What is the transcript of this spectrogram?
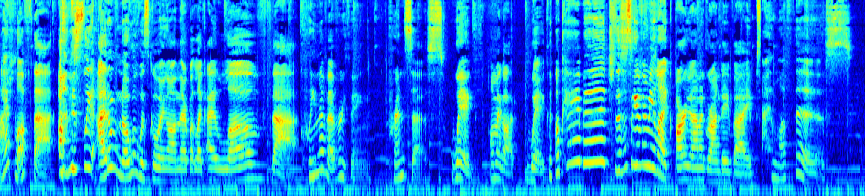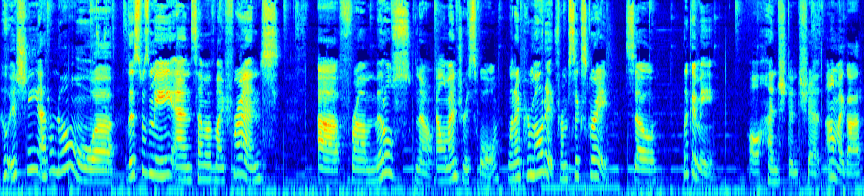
I love that. Honestly, I don't know what was going on there, but like I love that. Queen of everything. Princess. Wig. Oh my god, wig. Okay, bitch. This is giving me like Ariana Grande vibes. I love this. Who is she? I don't know. Uh, this was me and some of my friends uh, from middle, no, elementary school when I promoted from sixth grade. So look at me, all hunched and shit. Oh my god.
